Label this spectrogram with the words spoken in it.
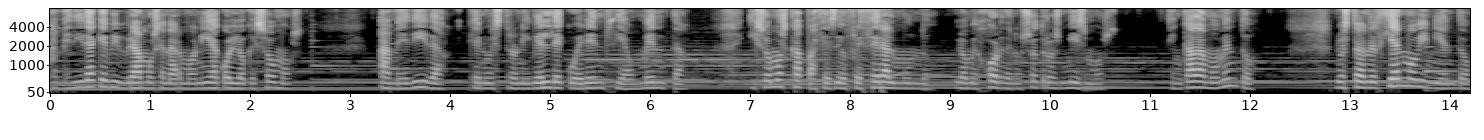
a medida que vibramos en armonía con lo que somos, a medida que nuestro nivel de coherencia aumenta y somos capaces de ofrecer al mundo lo mejor de nosotros mismos en cada momento, nuestra energía en movimiento,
